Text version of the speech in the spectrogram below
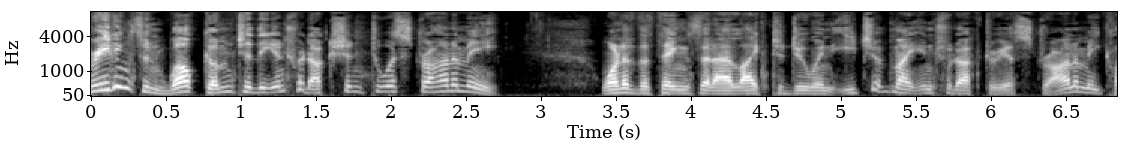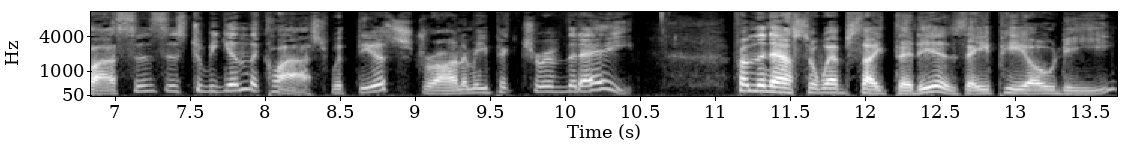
Greetings and welcome to the introduction to astronomy. One of the things that I like to do in each of my introductory astronomy classes is to begin the class with the astronomy picture of the day from the NASA website that is apod.nasa.gov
